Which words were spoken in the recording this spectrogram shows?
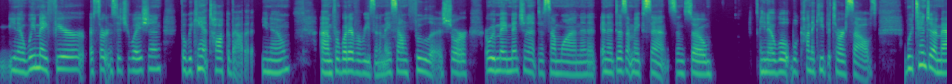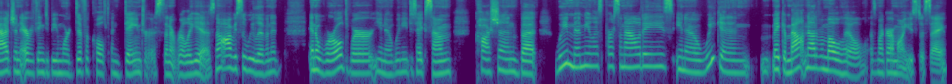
You know, we may fear a certain situation, but we can't talk about it, you know, um, for whatever reason. It may sound foolish or, or we may mention it to someone and it, and it doesn't make sense. And so, you know we'll we'll kind of keep it to ourselves. We tend to imagine everything to be more difficult and dangerous than it really is. Now obviously we live in a in a world where you know we need to take some caution but we mimulus personalities you know we can make a mountain out of a molehill as my grandma used to say.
